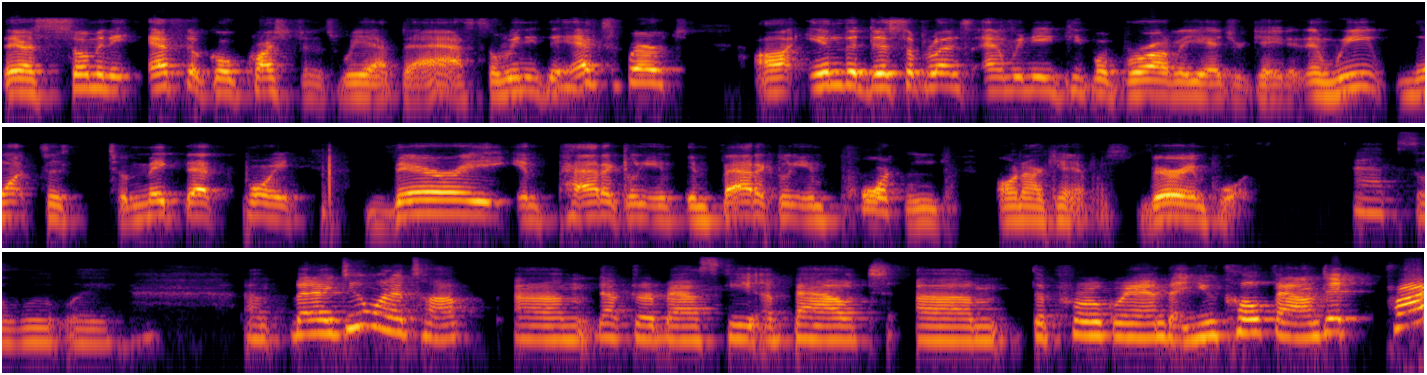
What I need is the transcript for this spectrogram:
there are so many ethical questions we have to ask. So we need the mm-hmm. experts uh, in the disciplines, and we need people broadly educated. And we want to, to make that point very emphatically, emphatically important on our campus. Very important. Absolutely. Um, but I do want to talk, um, Dr. Hrabowski, about um, the program that you co-founded prior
